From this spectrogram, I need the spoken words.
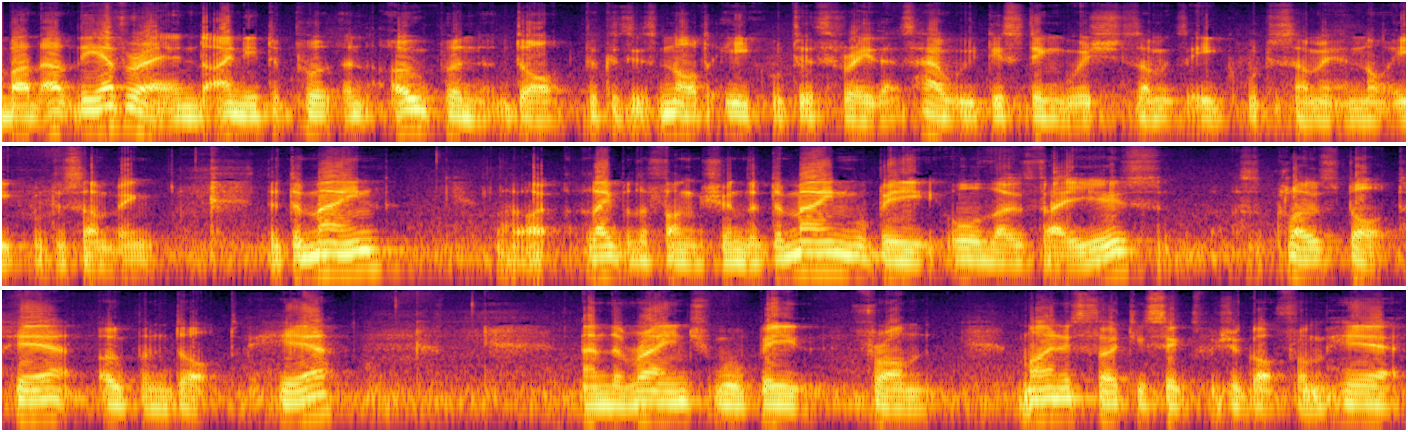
But at the other end, I need to put an open dot because it's not equal to 3. That's how we distinguish something's equal to something and not equal to something. The domain, label the function, the domain will be all those values, closed dot here, open dot here, and the range will be from minus 36, which I got from here,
